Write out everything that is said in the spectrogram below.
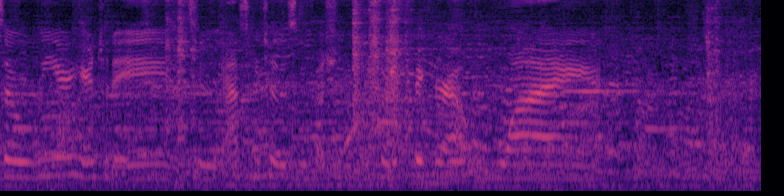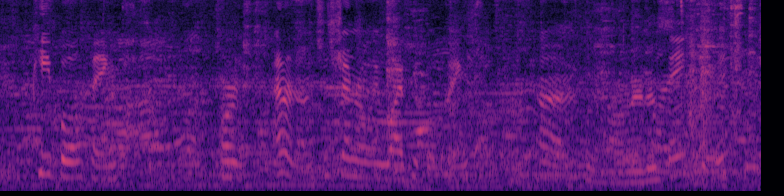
So we are here today to ask each other some questions and sort of figure out why people think, or I don't know, just generally why people think. Um, thank you.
